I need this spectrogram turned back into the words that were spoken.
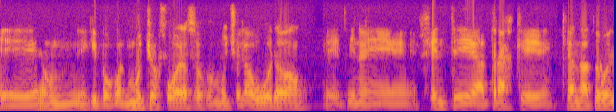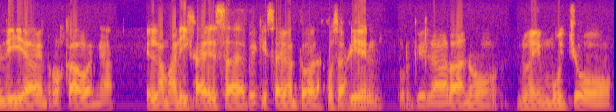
Eh, un equipo con mucho esfuerzo, con mucho laburo, eh, tiene gente atrás que, anda todo el día enroscado en la, en la manija esa de que salgan todas las cosas bien, porque la verdad no, no hay mucho,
